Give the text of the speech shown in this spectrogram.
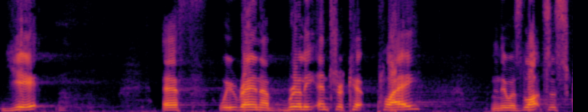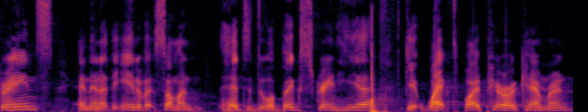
Yet, if we ran a really intricate play and there was lots of screens, and then at the end of it, someone had to do a big screen here, get whacked by Pero Cameron,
